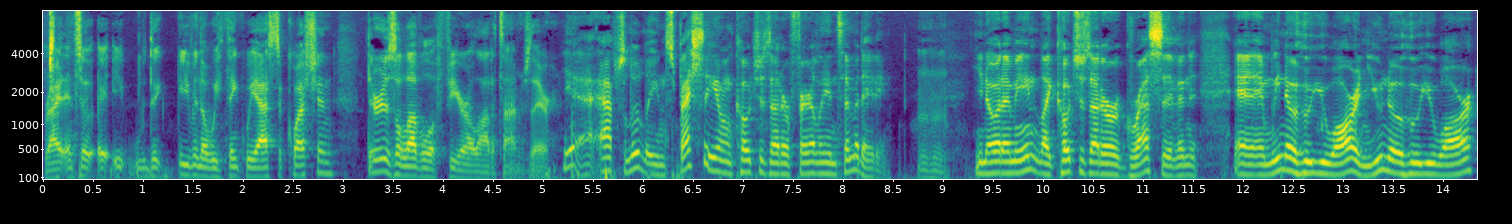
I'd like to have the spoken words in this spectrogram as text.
right? And so it, uh, it- the, even though we think we asked the question, there is a level of fear a lot of times there. Yeah, absolutely, and especially on coaches that are fairly intimidating. Mm-hmm. You know what I mean? Like coaches that are aggressive, and, and and we know who you are, and you know who you are.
